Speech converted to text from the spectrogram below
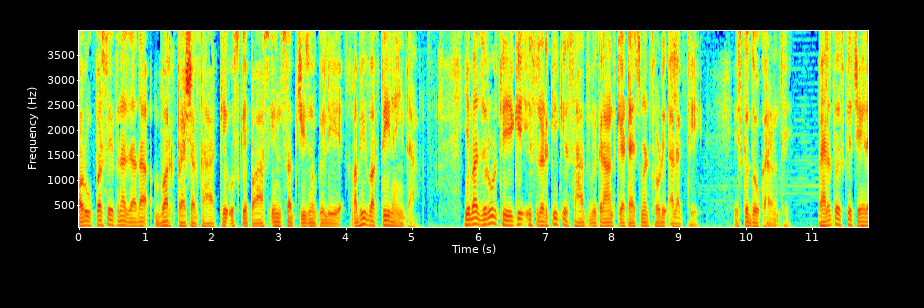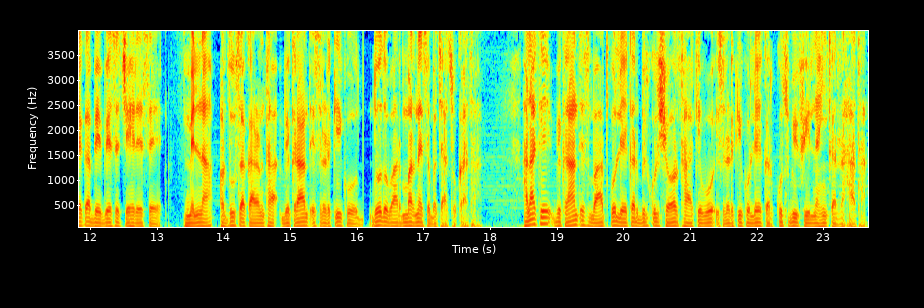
और ऊपर से इतना ज़्यादा वर्क प्रेशर था कि उसके पास इन सब चीज़ों के लिए अभी वक्त ही नहीं था। ये बात ज़रूर थी कि इस लड़की के साथ विक्रांत की अटैचमेंट थोड़ी अलग थी। इसके दो कारण थे। पहले तो इसके चेहरे का बेबे से चेहरे से मिलना और दूसरा कारण था विक्रांत इस लड़की को दो दो बार मरने से बचा चुका था। हालाँकि विक्रांत इस बात को लेकर बिल्कुल श्योर था कि वो इस लड़की को लेकर कुछ भी फील नहीं कर रहा था।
